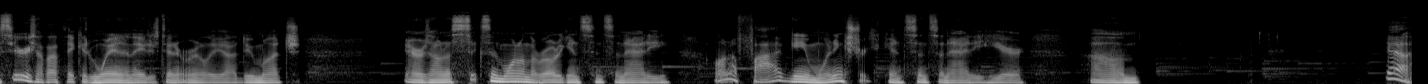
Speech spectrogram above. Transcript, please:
series I thought they could win, and they just didn't really uh, do much. Arizona 6 and 1 on the road against Cincinnati. On a five game winning streak against Cincinnati here. Um, yeah,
